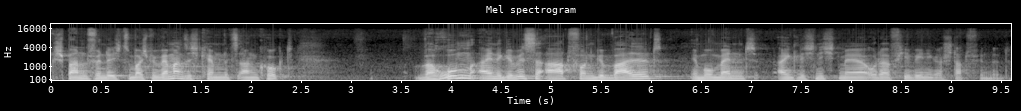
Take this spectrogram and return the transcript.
spannend finde ich zum Beispiel, wenn man sich Chemnitz anguckt, warum eine gewisse Art von Gewalt im Moment eigentlich nicht mehr oder viel weniger stattfindet.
